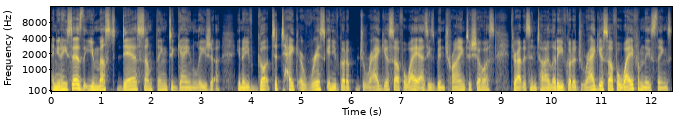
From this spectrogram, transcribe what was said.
And you know, he says that you must dare something to gain leisure. You know, you've got to take a risk and you've got to drag yourself away, as he's been trying to show us throughout this entire letter. You've got to drag yourself away from these things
